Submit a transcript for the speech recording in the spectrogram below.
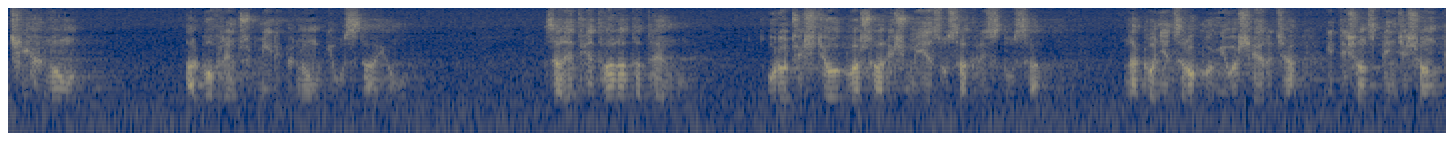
cichną albo wręcz milkną i ustają. Zaledwie dwa lata temu uroczyście ogłaszaliśmy Jezusa Chrystusa na koniec roku miłosierdzia i 1050.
